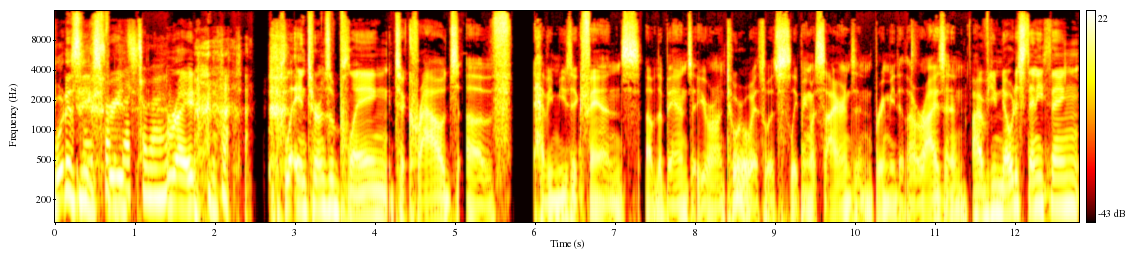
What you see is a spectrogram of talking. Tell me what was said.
what is the I'm experience? subject to that. Right. In terms of playing to crowds of heavy music fans of the bands that you were on tour with, was Sleeping with Sirens and Bring Me to the Horizon. Have you noticed anything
